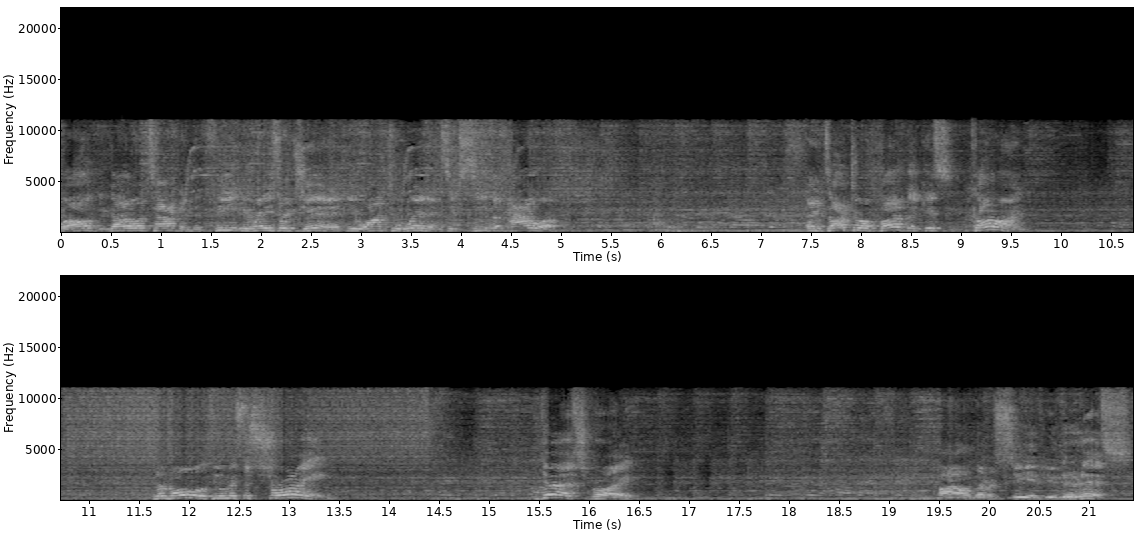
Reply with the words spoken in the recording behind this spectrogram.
Well, you gotta attack and defeat Erazor Djinn if you want to win and succeed the power. And Dr. Robotnik is gone. The Mobile Doom is destroying. That's right. I'll never see if you do this.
